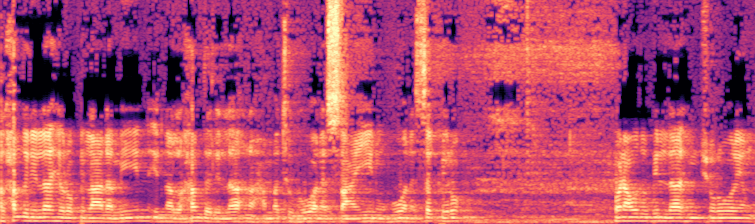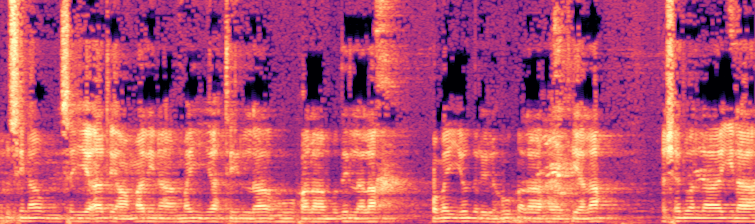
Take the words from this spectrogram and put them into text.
Alhamdulillahi rabbil alamin Innal hamdalillah Nahmaduhu wa nasta'inuhu wa nastaghfiruh Wa na'udhu billahi min syururi anfusina Wa min sayyiati a'malina Man yahdihillahu fala mudilla lah Wa man yudlilhu fala hadiyalah أشهد أن لا إله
